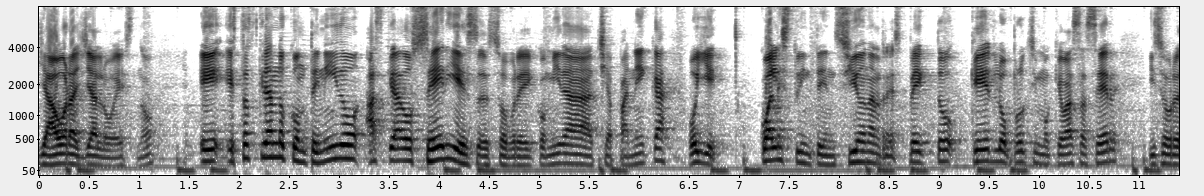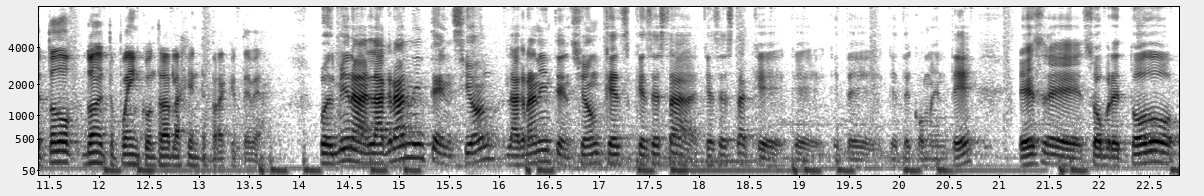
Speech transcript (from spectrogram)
y ahora ya lo es, ¿no? Eh, estás creando contenido, has creado series eh, sobre comida chiapaneca. Oye, ¿cuál es tu intención al respecto? ¿Qué es lo próximo que vas a hacer? Y sobre todo, ¿dónde te puede encontrar la gente para que te vea? Pues mira, la gran intención, la gran intención que es, que es esta que, es esta que, que, te, que te, comenté, es eh, sobre todo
